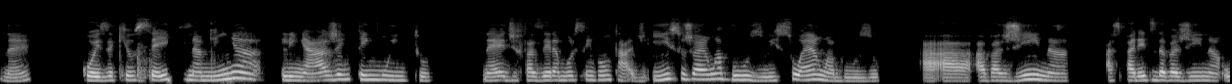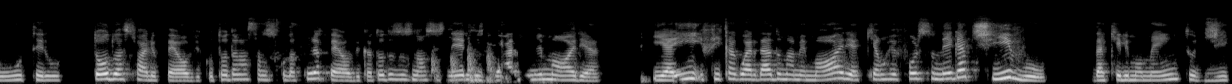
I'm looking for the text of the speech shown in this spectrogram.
né? Coisa que eu sei que na minha linhagem tem muito, né? De fazer amor sem vontade. E isso já é um abuso, isso é um abuso. A, a, a vagina, as paredes da vagina, o útero, todo o assoalho pélvico, toda a nossa musculatura pélvica, todos os nossos nervos guardam memória. E aí fica guardada uma memória que é um reforço negativo daquele momento de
